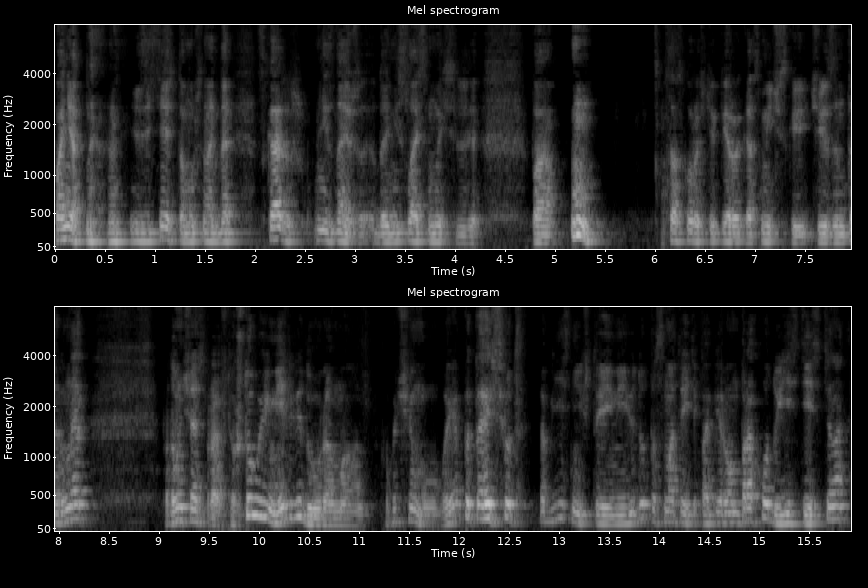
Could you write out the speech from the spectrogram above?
понятно изъясняюсь, потому что иногда скажешь, не знаешь, донеслась мысль по, со скоростью первой космической через интернет, потом начинают спрашивать, а что вы имели в виду, Роман? А почему? Я пытаюсь вот объяснить, что я имею в виду. Посмотрите по первому проходу, естественно,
